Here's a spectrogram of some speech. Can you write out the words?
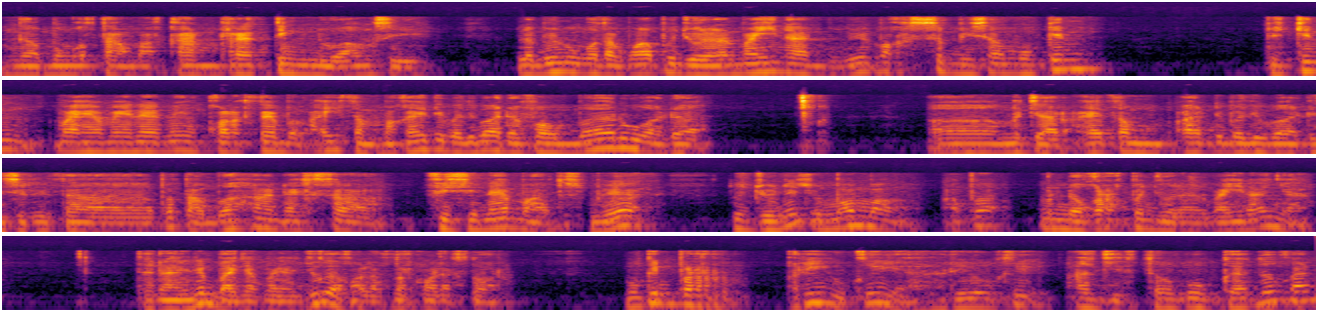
nggak uh, mengutamakan rating doang sih. Lebih mengutamakan penjualan mainan. Jadi maka sebisa mungkin bikin mainan-mainan yang collectible item. Makanya tiba-tiba ada form baru ada uh, ngejar item tiba-tiba ada cerita apa tambahan ekstra visinema itu sebenarnya tujuannya cuma meng, apa mendongkrak penjualan mainannya dan ini banyak banyak juga kolektor-kolektor. Mungkin per Ryuki ya Ryuki Agito Kuga tuh kan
